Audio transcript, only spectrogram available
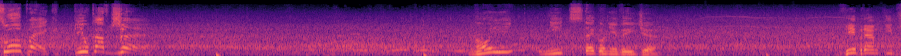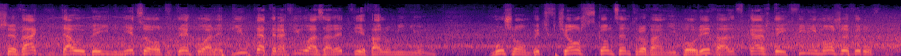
Słupek! Piłka w grze! No i nic z tego nie wyjdzie. Dwie bramki przewagi dałyby im nieco oddechu, ale piłka trafiła zaledwie w aluminium. Muszą być wciąż skoncentrowani, bo rywal w każdej chwili może wyrównać.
